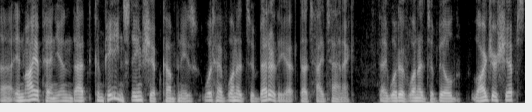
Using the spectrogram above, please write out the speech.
uh, in my opinion, that competing steamship companies would have wanted to better the, the Titanic. They would have wanted to build larger ships,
